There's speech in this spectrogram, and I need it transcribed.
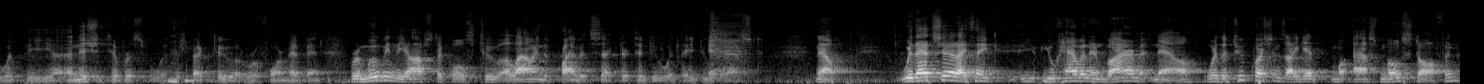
what the uh, initiative res- with respect to reform had been. Removing the obstacles to allowing the private sector to do what they do best. Now, with that said, I think you, you have an environment now where the two questions I get mo- asked most often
